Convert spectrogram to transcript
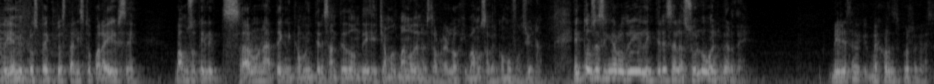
Cuando ya mi prospecto está listo para irse, vamos a utilizar una técnica muy interesante donde echamos mano de nuestro reloj y vamos a ver cómo funciona. Entonces, señor Rodríguez, ¿le interesa el azul o el verde? Mire, ¿sabe qué? Mejor después regreso.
